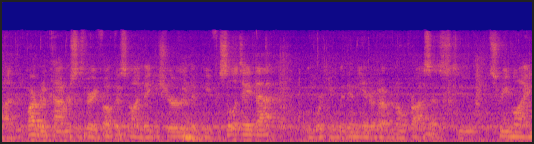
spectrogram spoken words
uh, the Department of Commerce is very focused on making sure that we facilitate that. We're working within the intergovernmental process to streamline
